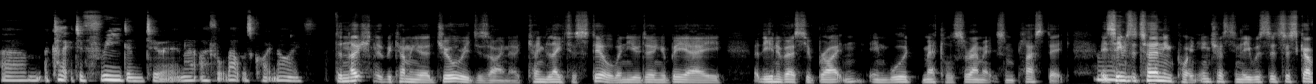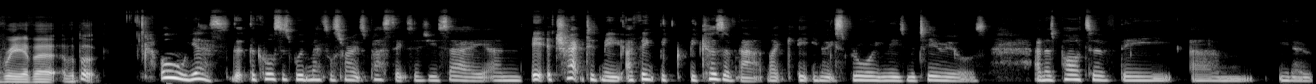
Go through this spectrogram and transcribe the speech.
um, a collective freedom to it. And I, I, thought that was quite nice. The notion of becoming a jewellery designer came later still when you were doing a BA at the University of Brighton in wood, metal, ceramics, and plastic. Mm. It seems the turning point, interestingly, was the discovery of a, of a book. Oh yes, the, the course is wood, metal, ceramics, plastics, as you say, and it attracted me. I think be- because of that, like you know, exploring these materials, and as part of the um, you know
